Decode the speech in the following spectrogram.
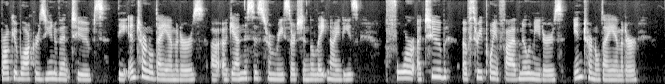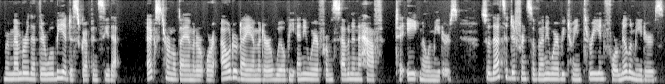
bronchial blockers, univent tubes, the internal diameters, uh, again, this is from research in the late 90s, for a tube of 3.5 millimeters internal diameter, remember that there will be a discrepancy that external diameter or outer diameter will be anywhere from 7.5 to 8 millimeters. So that's a difference of anywhere between 3 and 4 millimeters.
